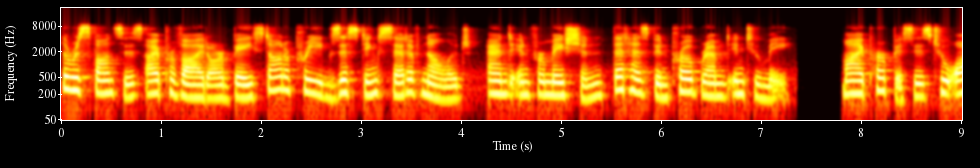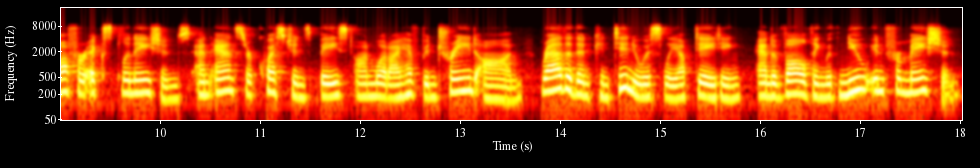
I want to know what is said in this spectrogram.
The responses I provide are based on a pre-existing set of knowledge and information that has been programmed into me. My purpose is to offer explanations and answer questions based on what I have been trained on, rather than continuously updating and evolving with new information.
